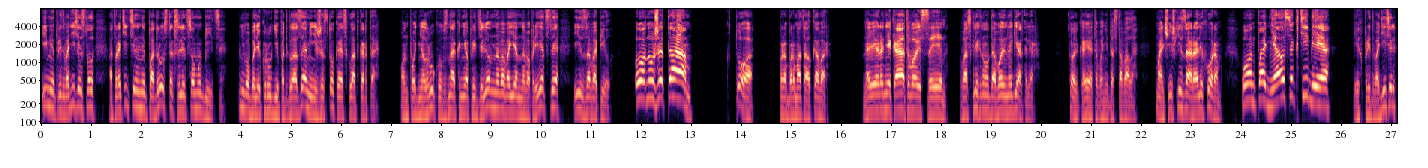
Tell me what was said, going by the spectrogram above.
Ими предводительствовал отвратительный подросток с лицом убийцы. У него были круги под глазами и жестокая складка рта. Он поднял руку в знак неопределенного военного приветствия и завопил. «Он уже там!» «Кто?» — пробормотал ковар. «Наверняка твой сын!» — воскликнул довольный Гертлер. Только этого не доставало. Мальчишки заорали хором. «Он поднялся к тебе!» Их предводитель,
